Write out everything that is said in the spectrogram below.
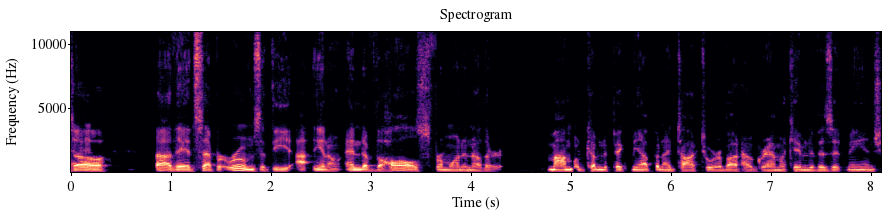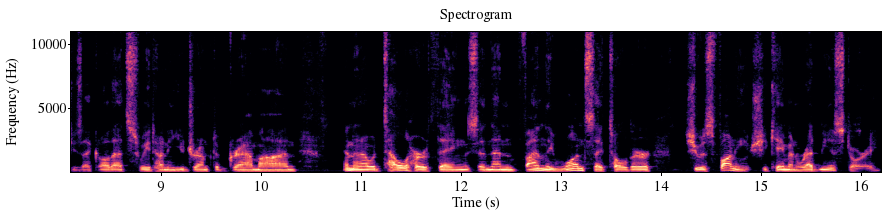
So uh, they had separate rooms at the uh, you know end of the halls from one another. Mom would come to pick me up, and I'd talk to her about how Grandma came to visit me, and she's like, "Oh, that's sweet, honey. You dreamt of Grandma," and and then I would tell her things, and then finally once I told her she was funny. She came and read me a story,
